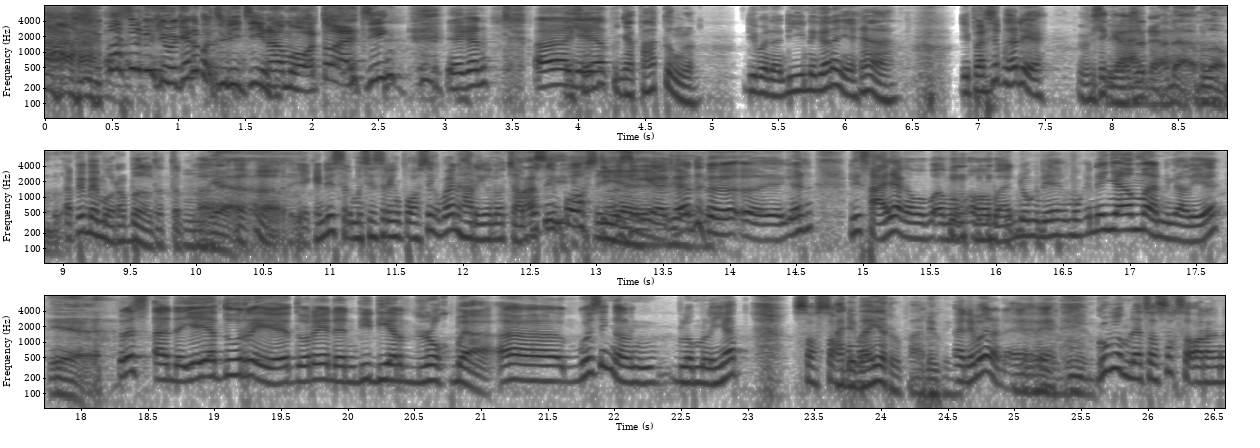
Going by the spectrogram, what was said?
Masa lu bikin-bikin apa Junichi Inamoto anjing? Ya kan? Eh ya, Essien ya tuh punya patung loh. Di mana? Di negaranya? Ya, Di Persib nggak ada ya? Iya, nggak ada. ada belum belum. Tapi memorable tetap lah. Iya. Heeh, ya kan dia sering, masih sering posting kemarin Haryono cabut Masih. nih posting Iya, sih iya, ya kan. Heeh, ya kan. Dia sayang sama, sama, sama Bandung dia. Mungkin dia nyaman kali ya. Iya. Terus ada Yaya Toure ya, Toure dan Didier Drogba. Eh gue sih nggak belum melihat sosok Ada bayar lupa ada bayar. ada benar ada. ya. Gue belum melihat sosok seorang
